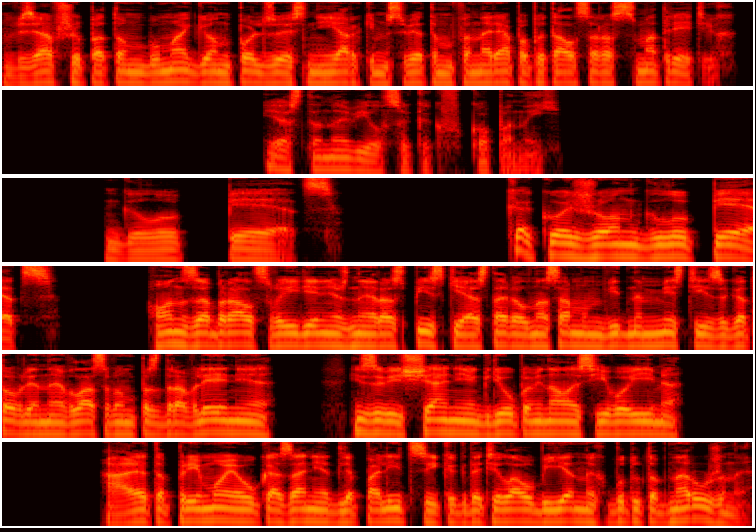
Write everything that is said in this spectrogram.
Взявши потом бумаги, он, пользуясь неярким светом фонаря, попытался рассмотреть их. И остановился, как вкопанный. Глупец. Какой же он глупец! Он забрал свои денежные расписки и оставил на самом видном месте и заготовленное Власовым поздравление, и завещание, где упоминалось его имя. А это прямое указание для полиции, когда тела убиенных будут обнаружены.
